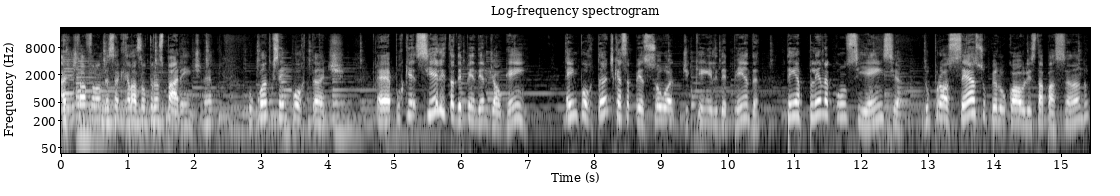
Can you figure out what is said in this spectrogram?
A gente estava falando dessa relação transparente, né? O quanto que isso é importante. É, porque se ele está dependendo de alguém, é importante que essa pessoa de quem ele dependa tenha plena consciência do processo pelo qual ele está passando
